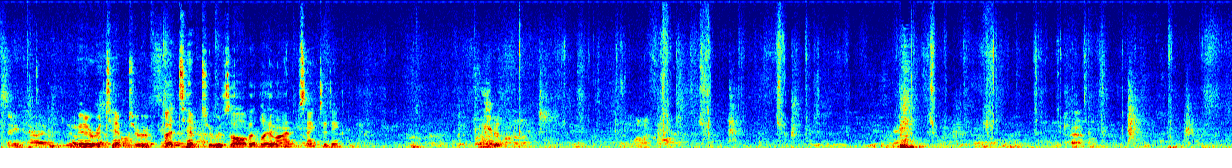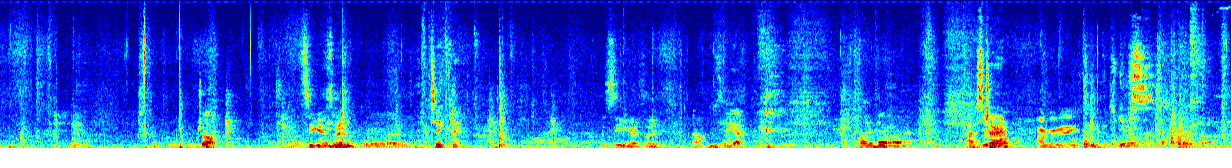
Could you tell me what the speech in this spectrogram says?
same time. I'm gonna attempt to attempt to resolve a Leyline of Sanctity. Draw. Let's see you guys later. Take care. Let's see you guys later. no, so yeah. Play never. Pass turn. I'll go to 18 as well. Yes.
